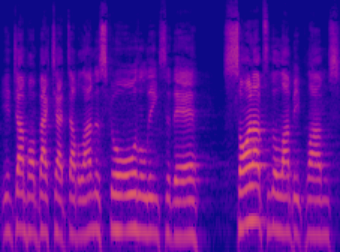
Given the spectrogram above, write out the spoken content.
can jump on backchat double underscore. All the links are there. Sign up to the Lumpy Plums.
